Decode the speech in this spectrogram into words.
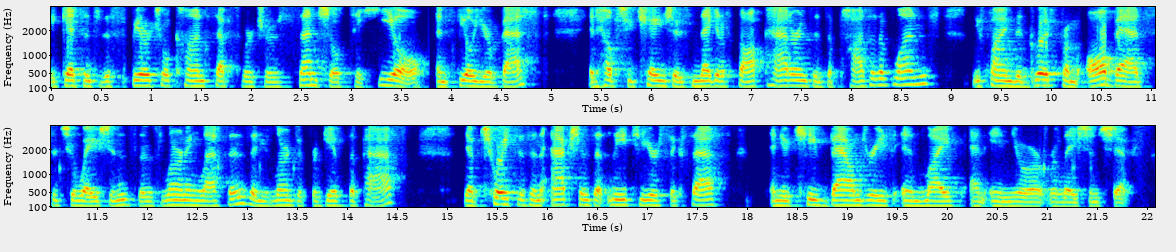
It gets into the spiritual concepts which are essential to heal and feel your best. It helps you change those negative thought patterns into positive ones. You find the good from all bad situations, those learning lessons, and you learn to forgive the past. You have choices and actions that lead to your success, and you achieve boundaries in life and in your relationships.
